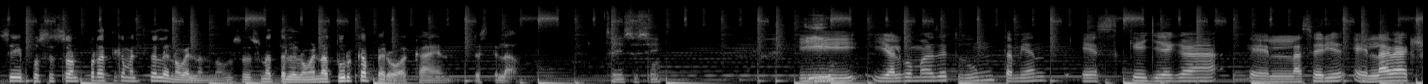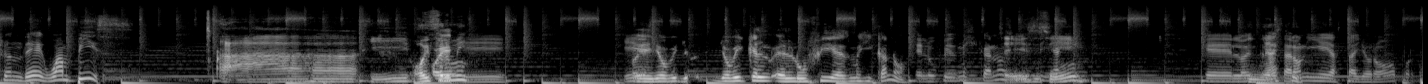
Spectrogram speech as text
sí, pues son prácticamente telenovelas, ¿no? O sea, es una telenovela turca, pero acá en, de este lado. Sí, sí, sí. Y, y algo más de Tudum también es que llega el- la serie, el live action de One Piece. Ah, y hoy Oye, Fermi. Y Oye, es- yo vi, yo, yo vi que el, el Luffy es mexicano. el Luffy es mexicano. Sí, sí, sí. Que lo entrevistaron y hasta lloró porque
